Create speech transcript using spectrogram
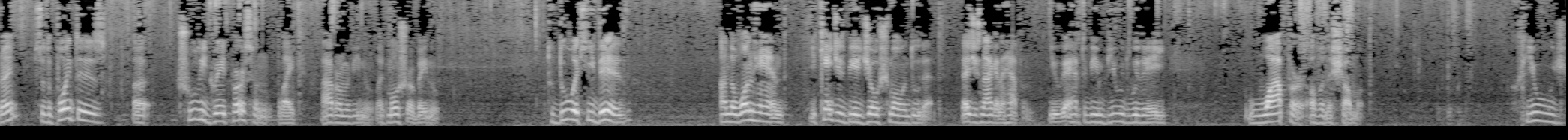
right? So the point is, a truly great person like Avram Avinu, like Moshe Rabbeinu, to do what he did. On the one hand, you can't just be a Joe Schmo and do that. That's just not going to happen. You have to be imbued with a whopper of a neshama. huge,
